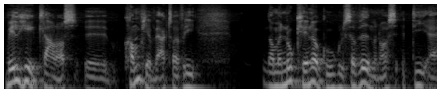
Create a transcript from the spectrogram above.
vil helt klart også øh, komme flere værktøjer, fordi når man nu kender Google, så ved man også, at de er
